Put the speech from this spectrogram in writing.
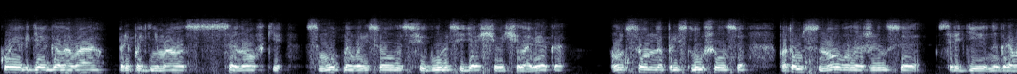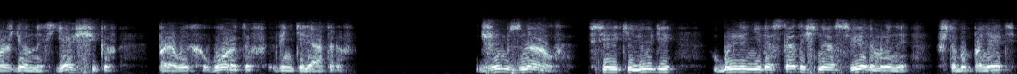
Кое-где голова приподнималась с циновки, смутно вырисовывалась фигура сидящего человека — он сонно прислушивался, потом снова ложился среди нагроможденных ящиков, паровых воротов, вентиляторов. Джим знал, все эти люди были недостаточно осведомлены, чтобы понять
